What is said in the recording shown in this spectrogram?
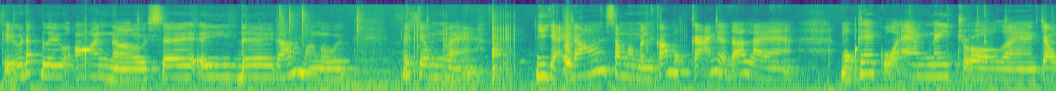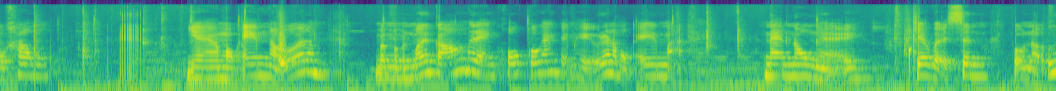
Kiểu W O N C I D đó mọi người. Nói chung là như vậy đó. Xong rồi mình có một cái nữa đó là một cái của Am Natural là chầu không. Và một em nữa mình, mà mình mới có, mới đang cố cố gắng tìm hiểu đó là một em nano nghệ cho vệ sinh phụ nữ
